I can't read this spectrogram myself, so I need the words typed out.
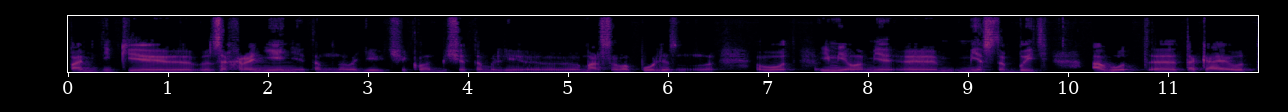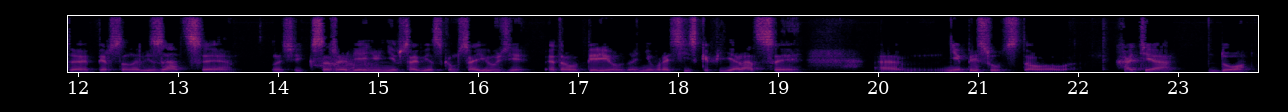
памятники захоронения, там, Новодевичье кладбище там, или э, Марсово поле, вот, имело э, место быть. А вот э, такая вот персонализация, значит, к сожалению, ни в Советском Союзе этого периода, ни в Российской Федерации не присутствовала. Хотя до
